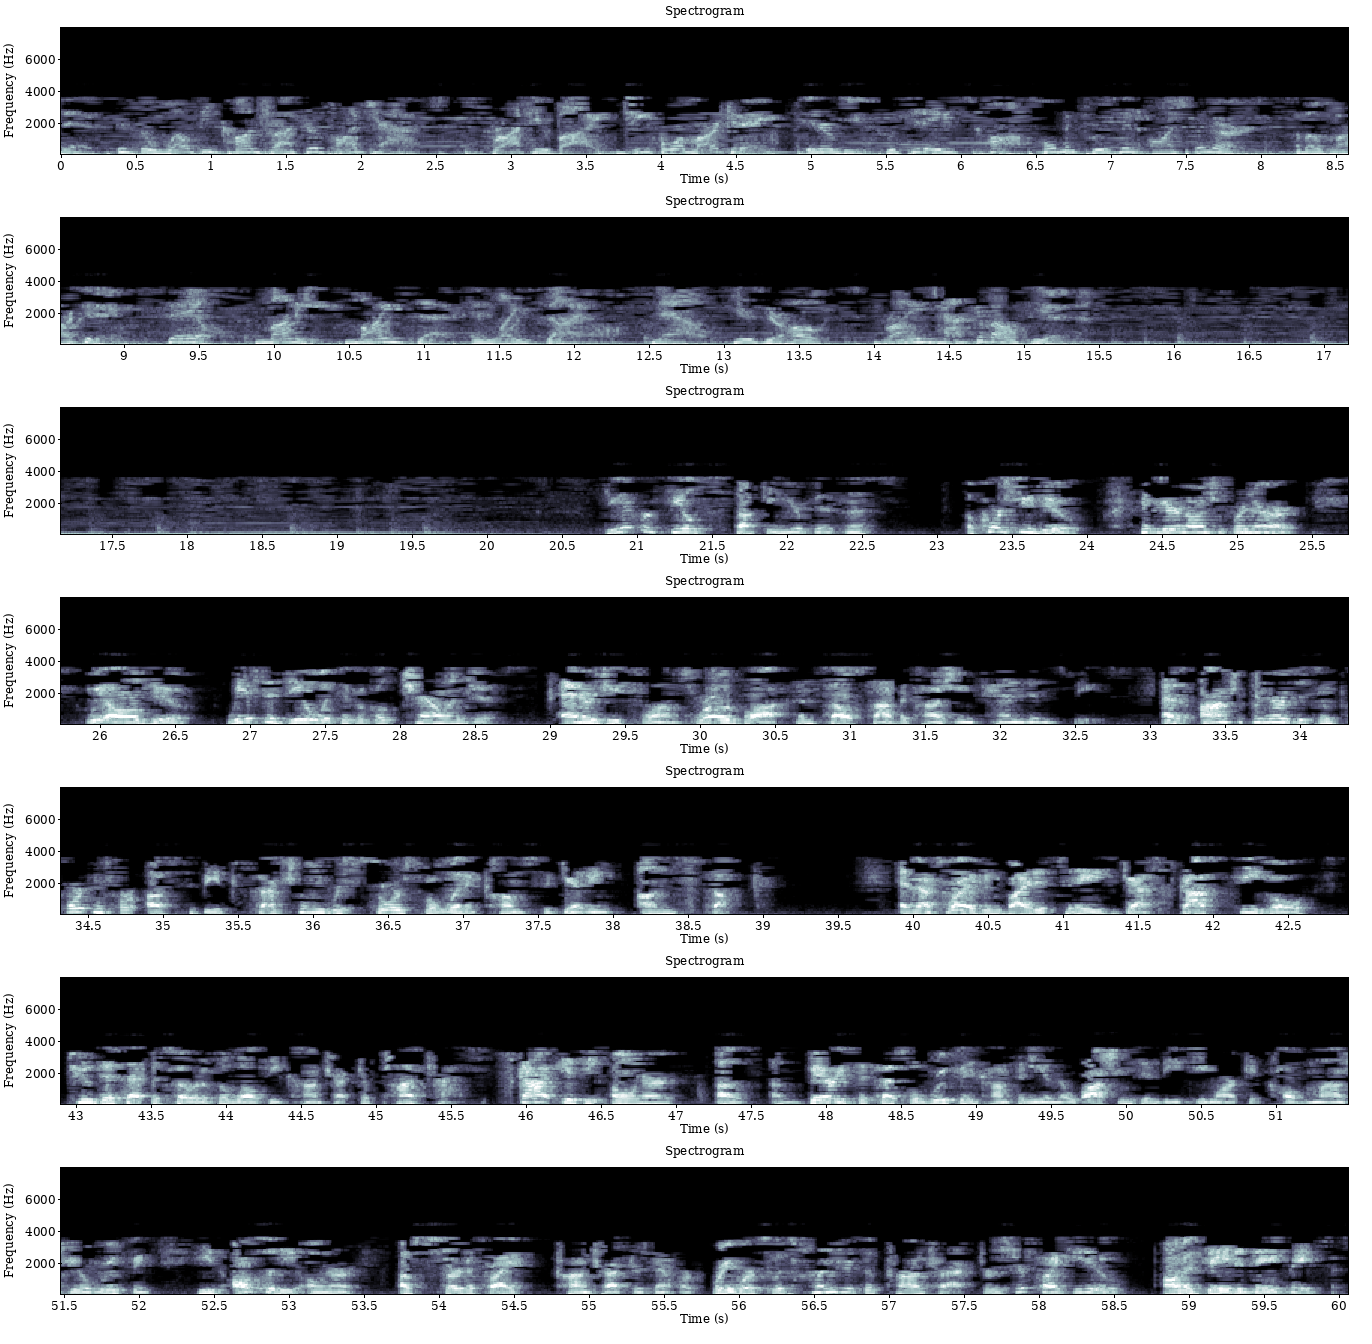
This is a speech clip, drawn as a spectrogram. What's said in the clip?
This is the Wealthy Contractor Podcast, brought to you by G4 Marketing. Interviews with today's top home improvement entrepreneurs about marketing, sales, money, mindset, and lifestyle. Now, here's your host, Brian Kaskavalciyan. Do you ever feel stuck in your business? Of course you do. You're an entrepreneur. We all do. We have to deal with difficult challenges energy slumps, roadblocks, and self-sabotaging tendencies. As entrepreneurs, it's important for us to be exceptionally resourceful when it comes to getting unstuck. And that's why I've invited today's guest, Scott Siegal, to this episode of the Wealthy Contractor Podcast. Scott is the owner of a very successful roofing company in the Washington, D.C. market called Maggio Roofing. He's also the owner of Certified Contractors Network, where he works with hundreds of contractors just like you on a day-to-day basis.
